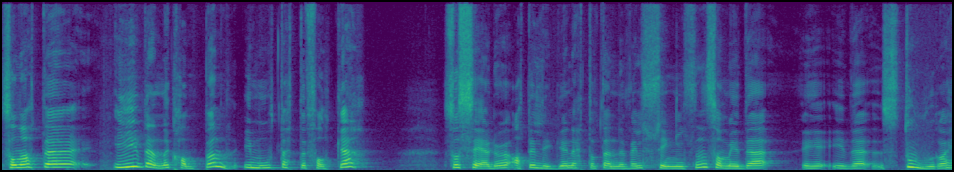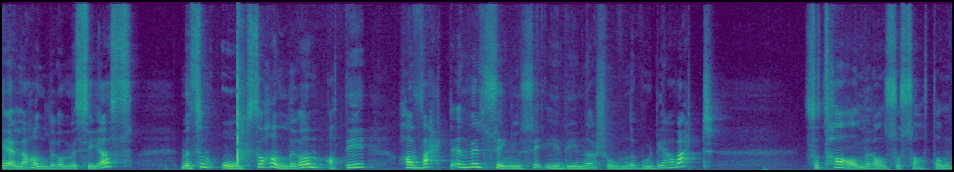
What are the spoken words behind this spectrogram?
Sånn at eh, i denne kampen imot dette folket, så ser du at det ligger nettopp denne velsignelsen, som i det, i, i det store og hele handler om Messias, men som også handler om at de har vært en velsignelse i de nasjonene hvor de har vært så taler altså Satan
